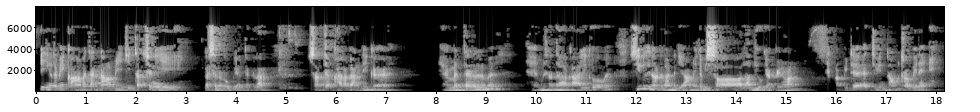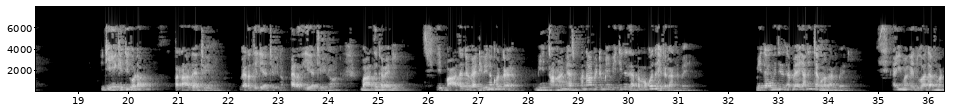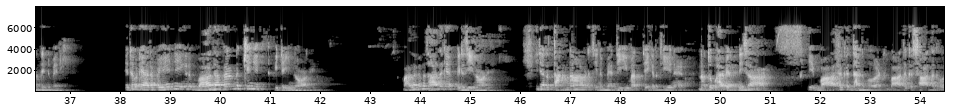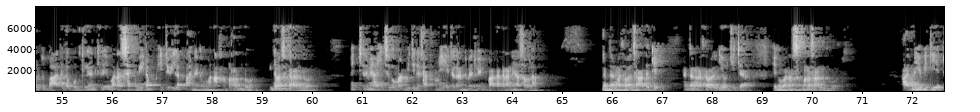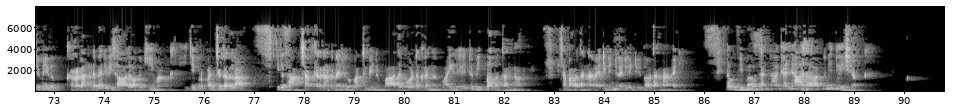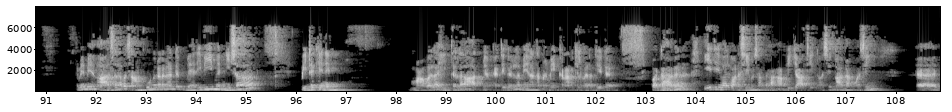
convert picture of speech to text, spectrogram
ඊළඟට මේ කාම තණ්හාව මේ චිත්තක්ෂණයේ ලක්ෂණ රූපයක් දැකලා සත්‍යයක් හරගන්න එක හැමතැනම හැම සදාකාලිකවම සියලු දිනාට ගන්න ගියාම ඒක විශාල අභියෝගයක් වෙනවා. අපිට ඇති වෙන්න අමුද්‍රව්‍ය නැහැ. ඉතින් ඒකෙදි ගොඩක් පරාද ඇති වෙනවා. වැරදිලි ඇති වෙනවා. පැරදිලි ඇති වෙනවා. බාධක වැඩි. මේ බාධක වැඩි වෙනකොට මේ Taman අස්පනා පිට මේ විදිහට සැප මොකද හිත ගන්න බෑ. මේ දැන් විදිහට සැප අනිත් තැනල ගන්න බෑ. ඇයි මගේ දුව දරුවන්ට දෙන්න බැරි? එතකොට යාර පේන්නේ ඒකට බාධා කරන කෙනෙක් පිට ඉන්නවා වගේ. බාධා කරන සාධකයක් පිට තියෙනවා වගේ. ඉතින් අර තණ්හාවට තියෙන බැඳීමත් ඒකට තියෙන නතු භාවයක් නිසා මේ බාධක ධර්ම වලට බාධක සාධක වලට බාධක පුත්ලයන් කෙරේ වනසක වීන පිටවිල පහනක මනස මරන්න ඕන විනාශ කරන්න ඕන මෙච්චර මේ අහිංසක මම විදින සප් මේ හිත ගන්න බැරි වෙන්න බාධා කරන්නේ අසවලා නැත්නම් අසවල් සාධකේ නැත්නම් අසවල් යෝජිතය ඒක වනස් මනසන්න ඕන අර්ණේ විදියට මේ කරගන්න බැරි විශාල වගකීමක් ඉති ප්‍රපංච කරලා ඒක සාක්ෂාත් කරගන්න බැරිව මත වෙන බාධක වලට කරන වෛරයට විභව තණ්හා. එචා භව තණ්හා වැඩි වෙන්න වැඩි වෙන්න විභව තණ්හා වැඩි. නමුත් විභව තණ්හා කියන්නේ ආසාවක් නෙමෙයි ද්වේෂයක්. හැබැයි මේ ආසාව සම්පූර්ණ කරගන්න බැරි වීම නිසා පිට කෙනෙක් මවල හිතලා ආත්මයක් ඇති කරලා මෙයා තමයි මේක කරන්න කියලා වැරදියට වටහාගෙන ඒ දේවල් වනසීම සඳහා අපි ජාතින් වශයෙන් ආගම් වශයෙන්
